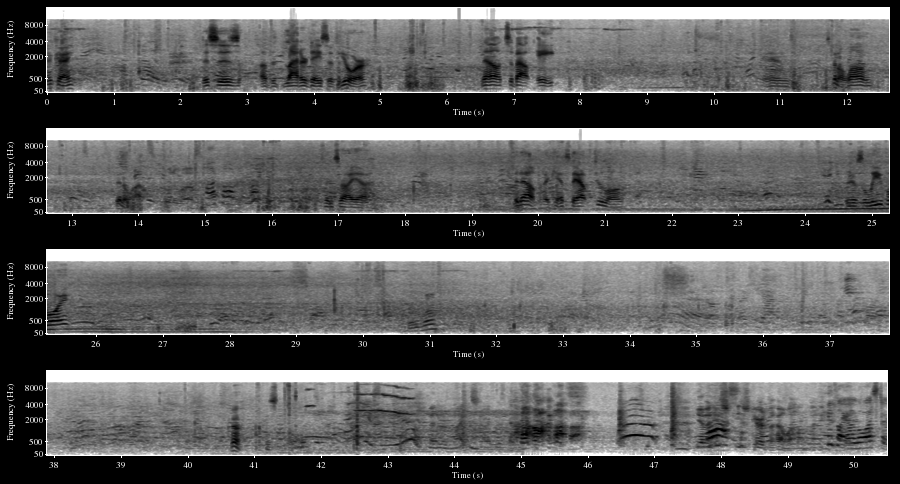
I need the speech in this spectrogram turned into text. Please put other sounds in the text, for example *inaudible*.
Okay. This is of the latter days of yore. Now it's about 8. And it's been a long, been a while since I uh, out, but I can't stay out for too long. There's the Levoy. Mm-hmm. Huh. *laughs* yeah, he, he scared the hell out of me. It's like I lost her.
